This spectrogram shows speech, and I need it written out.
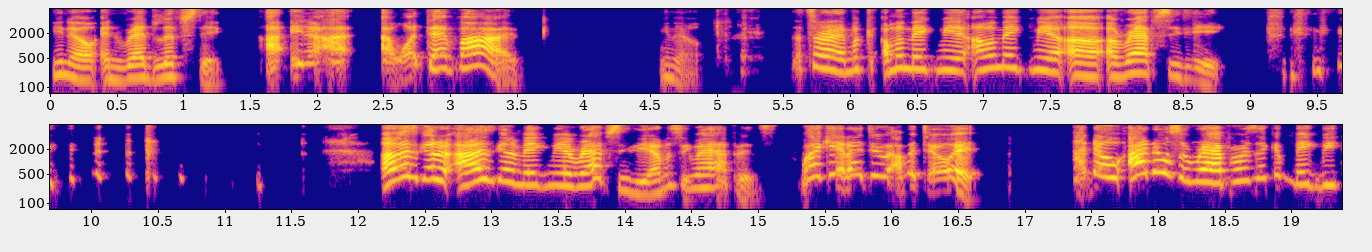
you know, and red lipstick. I you know I I want that vibe. You know, that's all right. I'm, a, gonna make me. A, I'm gonna make me a a, rap CD. I'm just gonna. I was gonna make me a rap CD. I'm gonna see what happens. Why can't I do it? I'm gonna do it. I know. I know some rappers that can make me.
